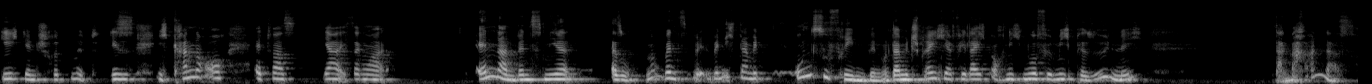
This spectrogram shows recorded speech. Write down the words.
gehe ich den Schritt mit. Dieses, ich kann doch auch etwas, ja, ich sag mal, ändern, wenn es mir also ne, wenn ich damit unzufrieden bin, und damit spreche ich ja vielleicht auch nicht nur für mich persönlich, dann mach anders.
